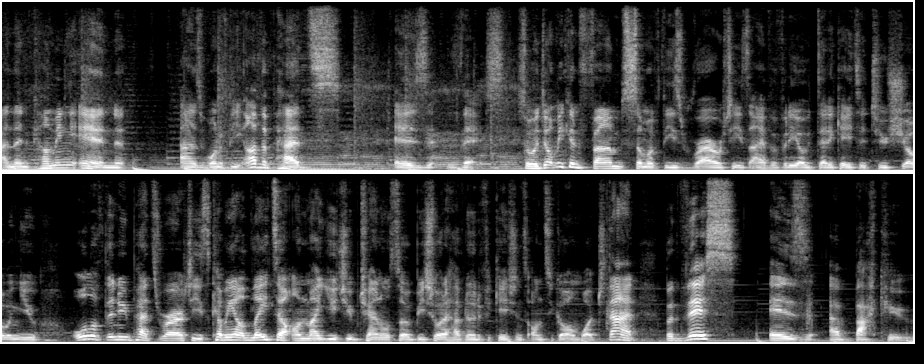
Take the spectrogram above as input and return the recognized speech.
And then coming in as one of the other pets is this. So Adopt Me confirmed some of these rarities. I have a video dedicated to showing you all of the new pets rarities coming out later on my YouTube channel, so be sure to have notifications on to go and watch that. But this is a Baku.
